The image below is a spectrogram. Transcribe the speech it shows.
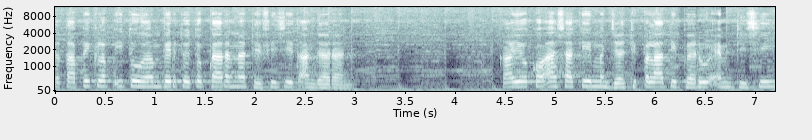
Tetapi klub itu hampir tutup karena defisit anggaran. Kayoko Asaki menjadi pelatih baru MDC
